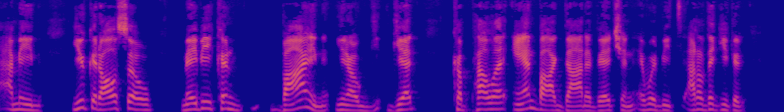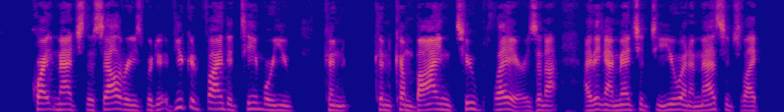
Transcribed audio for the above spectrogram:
I mean, you could also maybe combine, you know, get Capela and Bogdanovic, and it would be. I don't think you could quite match the salaries, but if you could find a team where you can can combine two players, and I, I think I mentioned to you in a message, like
